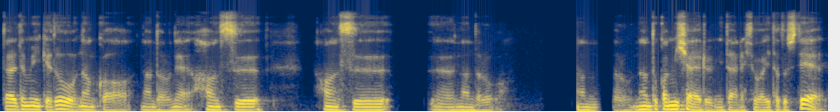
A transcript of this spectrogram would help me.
誰でもいいけどなんかなんだろうね半数半数、なんだろう。なんだろう、なんとかミシャエルみたいな人がいたとして、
